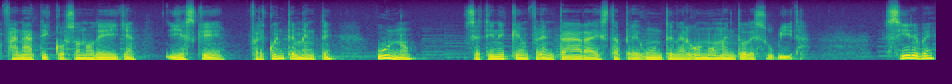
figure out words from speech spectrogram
fanáticos o no de ella, y es que frecuentemente uno se tiene que enfrentar a esta pregunta en algún momento de su vida. ¿Sirve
